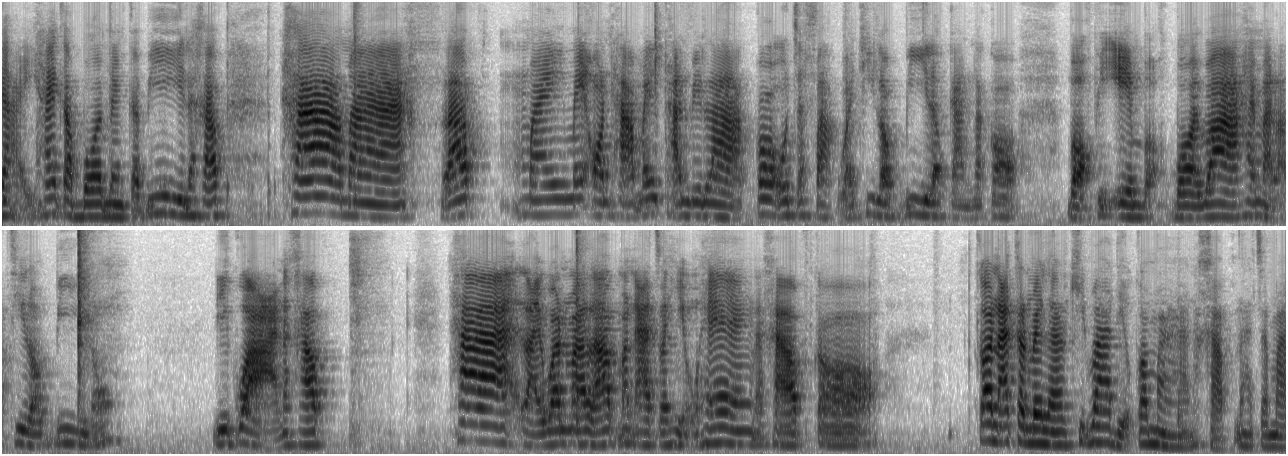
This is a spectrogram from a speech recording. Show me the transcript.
หญ่ ๆ ให้กับบอยแมงกะบี้นะครับ ถ้ามารับไม่ไม่ออนทามไม่ทันเวลาก็โอจะฝากไว้ที่ล็อบบี้แล้วกัน แล้วก็บอกพี่เอมบอกบอยว่าให้มารับที่ล็อบบี้เนาะดีกว่านะครับ ถ้าหลายวันมารับมันอาจจะเหี่ยวแห้งนะครับ ก็ก็นัดกันไปแล้วคิดว่าเดี๋ยวก็มานะครับ น่าจะมา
